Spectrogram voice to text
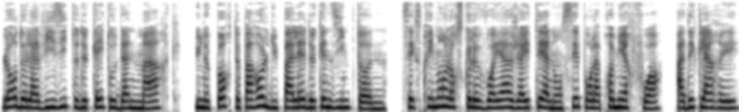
Lors de la visite de Kate au Danemark, une porte-parole du palais de Kensington, s'exprimant lorsque le voyage a été annoncé pour la première fois, a déclaré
